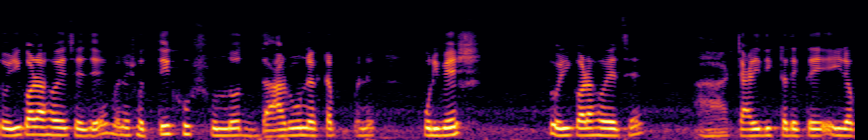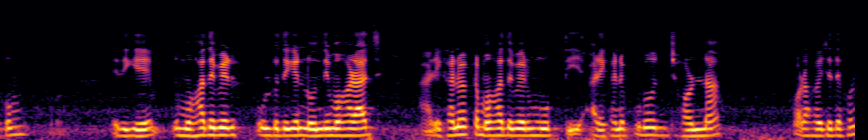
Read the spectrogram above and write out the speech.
তৈরি করা হয়েছে যে মানে সত্যিই খুব সুন্দর, দারুণ একটা মানে পরিবেশ তৈরি করা হয়েছে। আর চারিদিকটা দেখতে এই রকম এদিকে মহাদেবের উল্টো দিকে নন্দী মহারাজ, আর এখানেও একটা মহাদেবের মূর্তি, আর এখানে পুরো ঝর্ণা করা হয়েছে। দেখুন,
